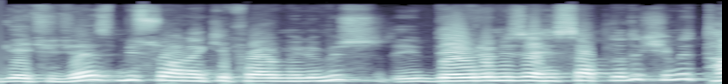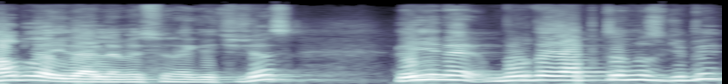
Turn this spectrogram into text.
geçeceğiz. Bir sonraki formülümüz devrimize hesapladık. Şimdi tabla ilerlemesine geçeceğiz. Ve yine burada yaptığımız gibi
